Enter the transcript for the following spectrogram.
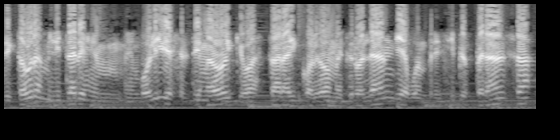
Dictaduras militares en, en Bolivia es el tema de hoy que va a estar ahí colgado Meteorolandia o en principio Esperanza,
